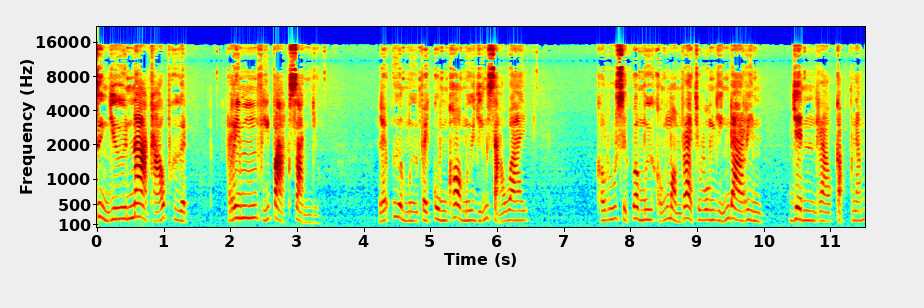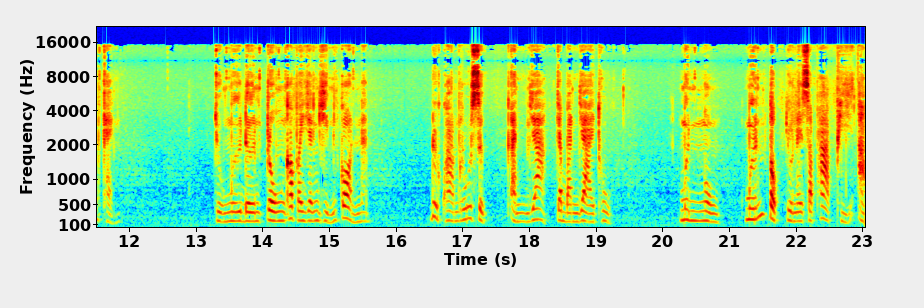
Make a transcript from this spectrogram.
ซึ่งยืนหน้าขาวเผือด ริมฝีปากสั่นอยู่ แล้วเอื้อมมือไปกุมข้อมือหญิงสาวไว้ เขารู้สึกว่ามือของหม่อมราชวงศ์หญิงดาริน เย็นราวกับน้ำแข็ง จูงมือเดินตรงเข้าไปยังหินก้อนนั้น ด้วยความรู้สึกอันยากจะบรรยายถูก มึนงง เหมือนตกอยู่ในสภาพผีอ่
